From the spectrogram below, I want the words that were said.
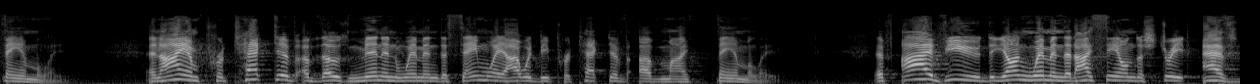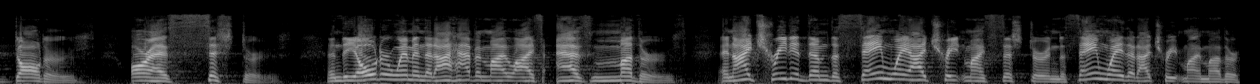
family, and I am protective of those men and women the same way I would be protective of my family. If I viewed the young women that I see on the street as daughters or as sisters, and the older women that I have in my life as mothers, and I treated them the same way I treat my sister and the same way that I treat my mother,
